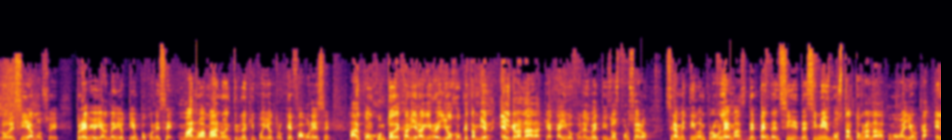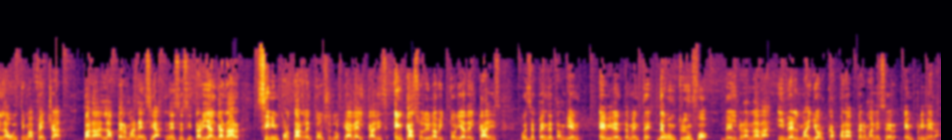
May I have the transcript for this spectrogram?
lo decíamos eh, previo y al medio tiempo, con ese mano a mano entre un equipo y otro que favorece al conjunto de Javier Aguirre. Y ojo que también el Granada, que ha caído con el Betis 2 por 0, se ha metido en problemas. Dependen sí de sí mismos, tanto Granada como Mallorca. En la última fecha para la permanencia necesitarían ganar sin importarle entonces lo que haga el Cádiz. En caso de una victoria del Cádiz, pues depende también evidentemente de un triunfo del Granada y del Mallorca para permanecer en primera.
